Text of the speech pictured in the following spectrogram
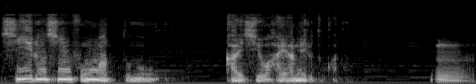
CL の新フォーマットの開始を早めるとかね。うん。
